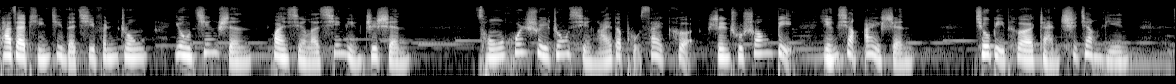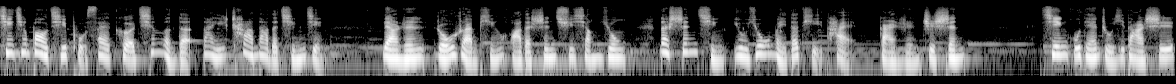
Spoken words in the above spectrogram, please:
他在平静的气氛中，用精神唤醒了心灵之神。从昏睡中醒来的普赛克伸出双臂迎向爱神，丘比特展翅降临，轻轻抱起普赛克亲吻的那一刹那的情景，两人柔软平滑的身躯相拥，那深情又优美的体态感人至深。新古典主义大师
